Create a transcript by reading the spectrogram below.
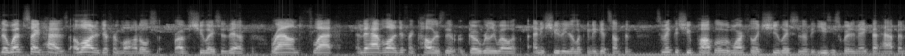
the website has a lot of different models of shoelaces. They have round, flat, and they have a lot of different colors that go really well with any shoe that you're looking to get something to make the shoe pop a little bit more. I feel like shoelaces are the easiest way to make that happen.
